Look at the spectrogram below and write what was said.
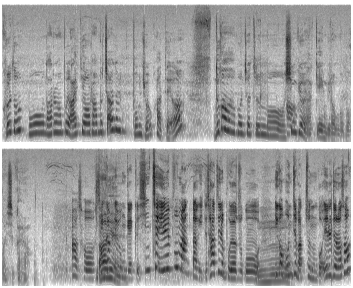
그래도 뭐 나름 한번 아이디어를 한번 짜보면 좋을 것 같아요. 누가 먼저 좀 뭐 신규 야 게임 이런 거 뭐가 있을까요? 아, 저 아, 생각해본 예. 게 그 신체 일부만 딱 이제 사진을 보여주고 음. 이거 뭔지 맞추는 거. 예를 들어서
